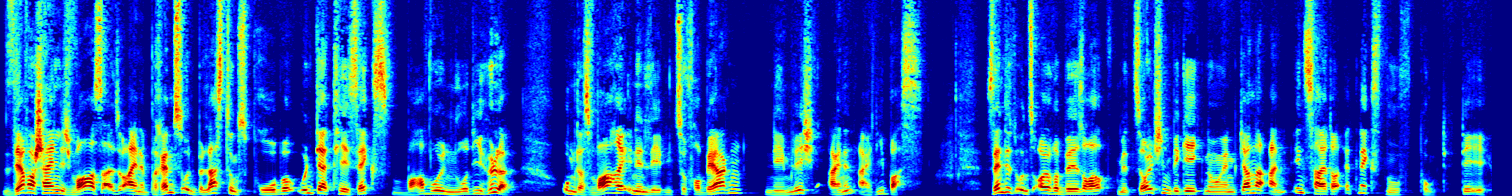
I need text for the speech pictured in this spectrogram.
Sehr wahrscheinlich war es also eine Brems- und Belastungsprobe und der T6 war wohl nur die Hülle, um das wahre Innenleben zu verbergen, nämlich einen ID-Bus. Sendet uns eure Bilder mit solchen Begegnungen gerne an insider@nextmove.de.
